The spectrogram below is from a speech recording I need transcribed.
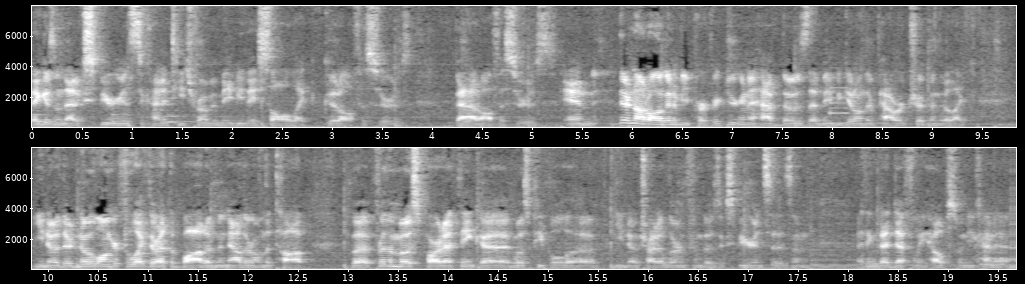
that gives them that experience to kind of teach from and maybe they saw like good officers bad officers. And they're not all going to be perfect. You're going to have those that maybe get on their power trip and they're like you know they're no longer feel like they're at the bottom and now they're on the top but for the most part i think uh, most people uh, you know try to learn from those experiences and i think that definitely helps when you kind of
